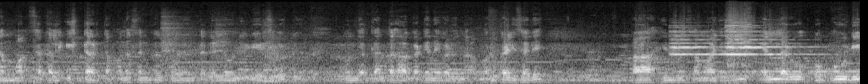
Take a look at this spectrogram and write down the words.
ನಮ್ಮ ಸಕಲ ಇಷ್ಟಾರ್ಥ ಮನಸಂಕಲ್ಪದಂಥದ್ದೆಲ್ಲವನ್ನು ಈಡೇರಿಸಿಬಿಟ್ಟು ಮುಂದಕ್ಕೆ ಅಂತಹ ಘಟನೆಗಳನ್ನು ಮರುಕಳಿಸದೆ, ಆ ಹಿಂದೂ ಸಮಾಜದಲ್ಲಿ ಎಲ್ಲರೂ ಒಗ್ಗೂಡಿ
